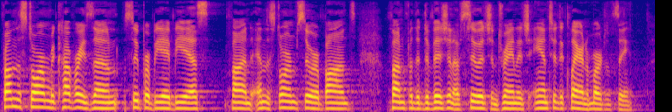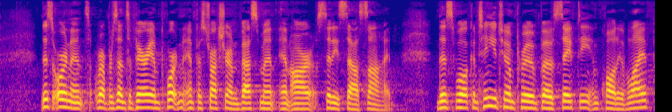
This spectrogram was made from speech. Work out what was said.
from the Storm Recovery Zone Super BABS Fund and the Storm Sewer Bonds Fund for the Division of Sewage and Drainage and to declare an emergency. This ordinance represents a very important infrastructure investment in our city's south side. This will continue to improve both safety and quality of life.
